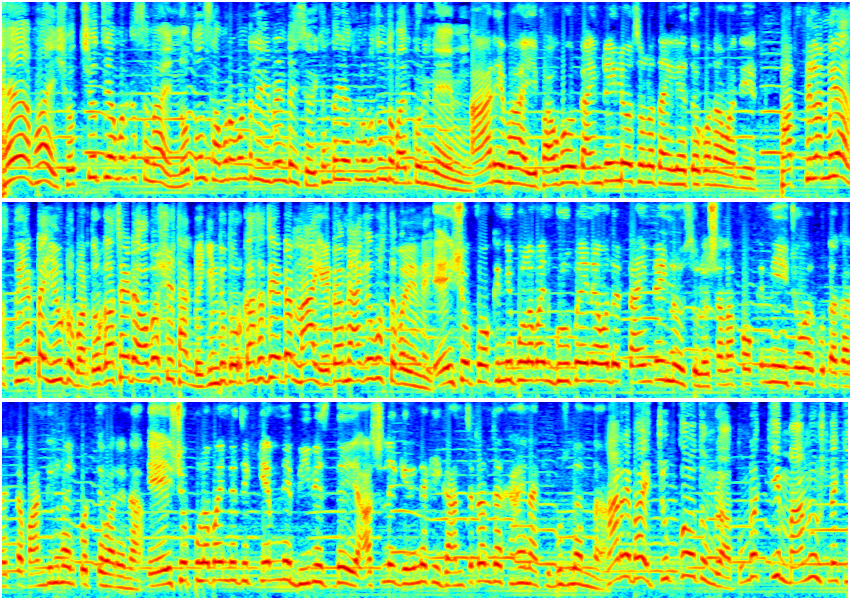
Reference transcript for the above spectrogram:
হ্যাঁ ভাই সত্যি সত্যি আমার কাছে নাই। নতুন সামুরা বান্ডেল ইভেন্ট আইছে। ওইখান থেকে এখনও পর্যন্ত বাইর করি নাই আমি। আরে ভাই ফাউ ফাউ টাইম টাইলেও চলো তাইলে তখন আমাদের। ভাবছিলাম মিরাজ তুই একটা ইউটিউবার তোর কাছে এটা অবশ্যই থাকবে কিন্তু তোর কাছে যে এটা নাই এটা আমি আগে বুঝতে পারি নাই এইসব ফকিনি পোলাপাইন গ্রুপে এনে আমাদের টাইম টাইলেও ছিল শালা ফকিনি ইউটিউবার কোথাকার একটা বান্ডিল বাইর করতে পারে না। এইসব পোলাপাইন যে কেমনে বিবেস দেয় আসলে গেরি নাকি গাঞ্জা টাঞ্জা খায় নাকি বুঝলাম না। আরে ভাই চুপ করো তোমরা। তোমরা কি মানুষ নাকি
